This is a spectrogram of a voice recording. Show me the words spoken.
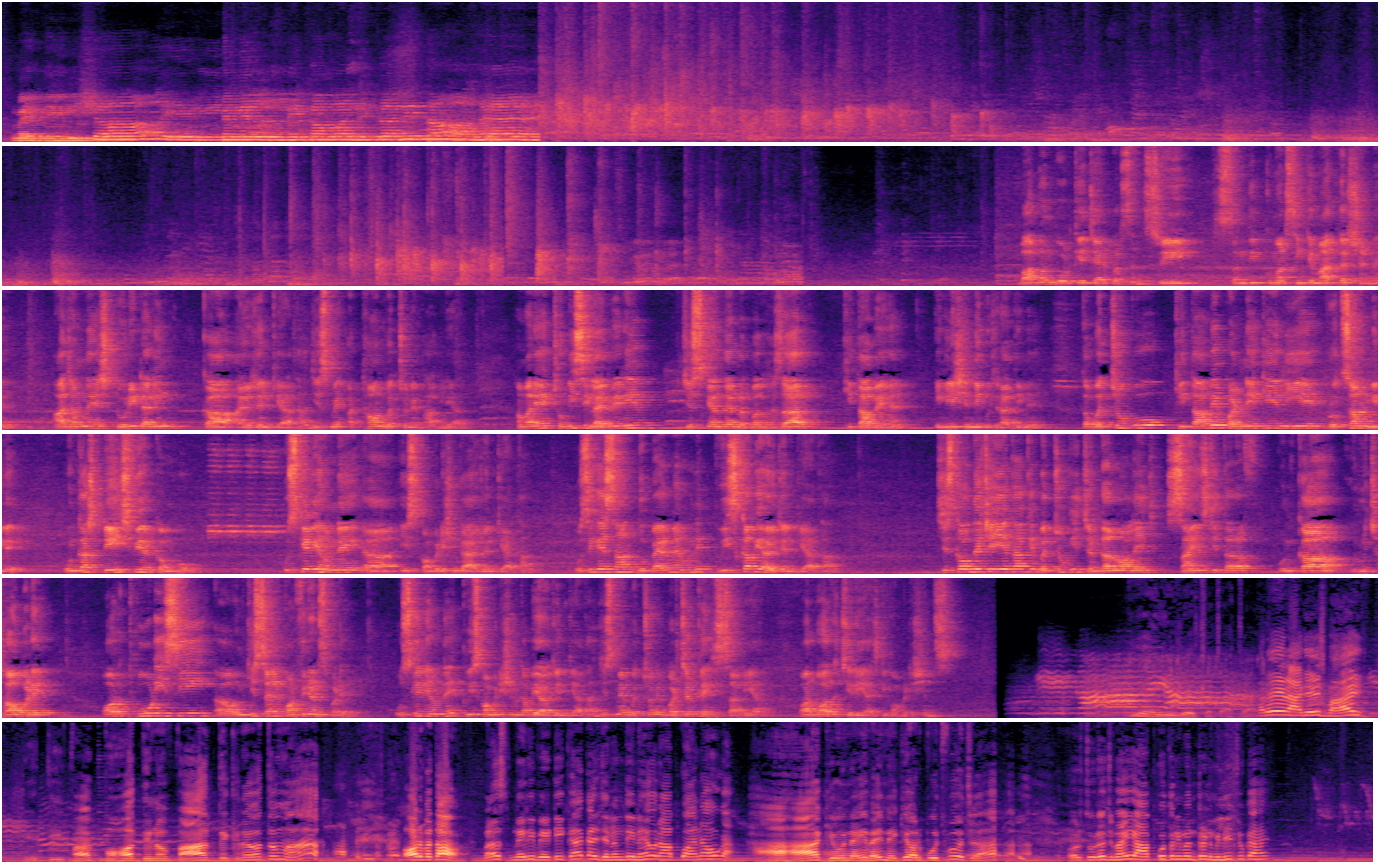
मैं तेरी शायरी मिलने का मन करता है। बागवान बोर्ड के चेयरपर्सन श्री संदीप कुमार सिंह के मार्गदर्शन में आज हमने स्टोरी टेलिंग का आयोजन किया था, जिसमें अट्ठावन बच्चों ने भाग लिया। हमारे एक छोटी सी लाइब्रेरी है, जिसके अंदर लगभग हज़ार किताबें हैं इंग्लिश हिंदी गुजराती में। तो बच्चों को किताबें पढ़ने के लिए प्रोत्साहन मिले, उनका स्टेज फियर कम हो, उसके लिए हमने इस कंपटीशन का आयोजन किया था। उसी के साथ दोपहर में हमने क्विज का भी आयोजन किया था जिसका उद्देश्य ये था कि बच्चों की जनरल नॉलेज साइंस की तरफ़ उनका रुझाव बढ़े और थोड़ी सी उनकी सेल्फ कॉन्फिडेंस बढ़े। उसके लिए हमने क्विज कंपटीशन का भी आयोजन किया था जिसमें बच्चों ने बढ़ चढ़ कर हिस्सा लिया और बहुत अच्छी रही आज की चाचा अरे राजेश भाई। दीपक बहुत दिनों बाद दिख रहे हो तुम हाँ? और बताओ। बस मेरी बेटी का कल जन्मदिन है और आपको आना होगा। हाँ हाँ क्यों नहीं भाई नेकी और पूछ पूछ हाँ। और सूरज भाई आपको तो निमंत्रण मिल ही चुका है।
